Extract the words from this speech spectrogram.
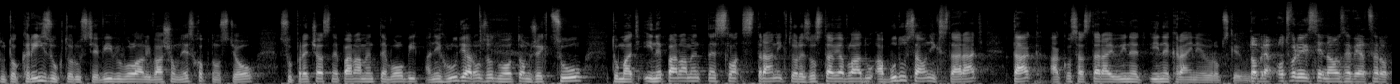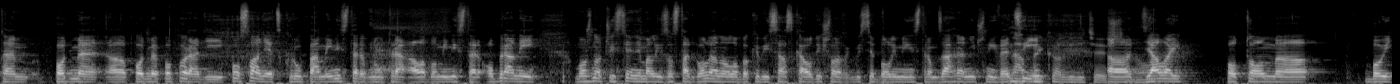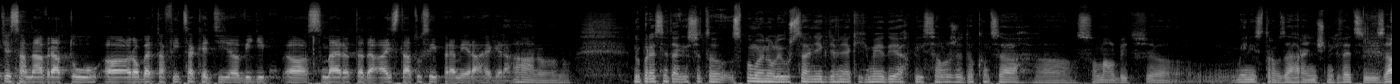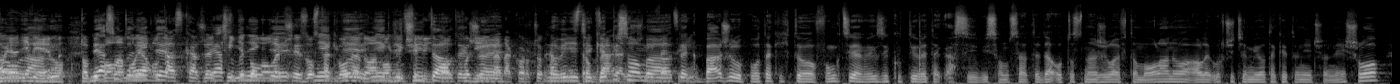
túto krízu, ktorú ste vy vyvolali vašou neschopnosťou, sú predčasné parlamentné voľby a nech ľudia rozhodnú o tom, že chcú tu mať iné parlamentné strany, ktoré zostavia vládu a budú sa o nich starať tak, ako sa starajú iné, iné krajiny Európskej únie. Dobre, otvorili ste naozaj viacero tém. Poďme, poďme po poradí. Poslanec Krupa, minister vnútra alebo minister obrany. Možno, či ste nemali zostať voľano, lebo keby Saska odišla, tak by ste boli ministrom zahraničných vecí. Napríklad, vidíte ešte, no. Ďalej potom uh, bojíte sa návratu uh, Roberta Fica, keď uh, vidí smer, teda aj statusy premiéra Hegera. Áno, áno. No presne tak, ešte to spomenuli, už sa niekde v nejakých médiách písalo, že dokonca uh, som mal byť uh, ministrom zahraničných vecí za To ja neviem, to by ja bola moja niekde, otázka, že ja či nebolo niekde, lepšie zostať niekde, Olano a mohli čítal, byť takže, No vidíte, keby som uh, tak bážil po takýchto funkciách v exekutíve, tak asi by som sa teda o to snažil aj v tom Olano, ale určite mi o takéto niečo nešlo.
